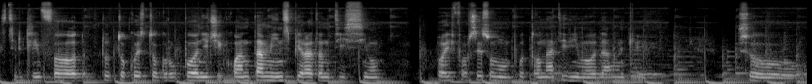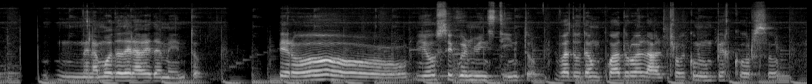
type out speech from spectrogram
Steve Clifford, tutto questo gruppo anni 50 mi ispira tantissimo. Poi forse sono un po' tornati di moda anche su, nella moda dell'arredamento. Però io seguo il mio istinto, vado da un quadro all'altro, è come un percorso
